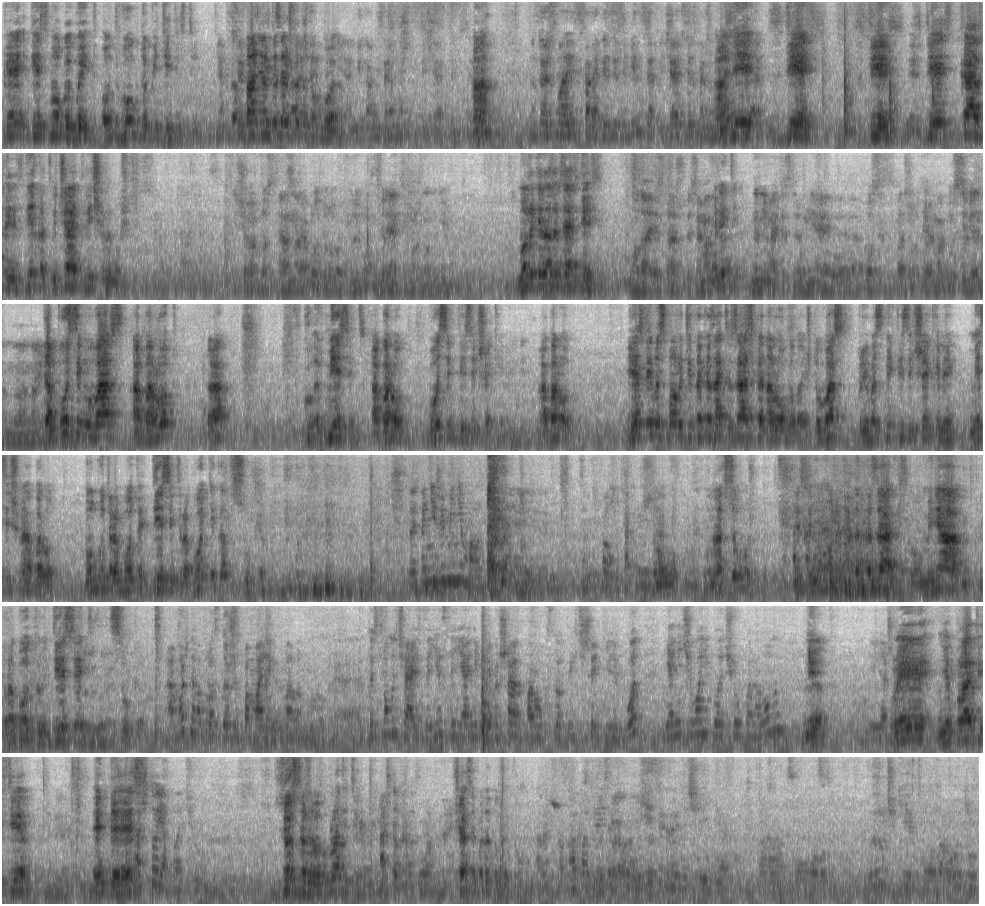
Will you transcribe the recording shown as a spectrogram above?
Окей? Здесь могут быть от 2 до 50. Нет, это всё Компания ЛТД что-то другое. Они, они своим имуществом отвечают. А? Ну, то есть, смотрите, когда физлицы и бизнесы отвечают все Они здесь, здесь, и здесь, каждый из них отвечает личным имуществом. Еще вопрос, а на работу в любом варианте можно нанимать? Можете даже взять здесь. Ну да, я спрашиваю, то есть я могу Берите. нанимать, если у меня э, после то я могу себе на, на наем- Допустим, у вас оборот да, в, в месяц, оборот 8 тысяч шекелей. Оборот. Если вы сможете доказать израильская налоговая, что у вас при 8 тысяч шекелей месячный оборот, могут работать 10 работников, супер. Но это ниже минималки. э, Там не получится. Так нельзя. Ну, у нас все может быть. Если вы можете доказать, что у меня работают 10, супер. А можно вопрос тоже по маленькому, малому? Э, То есть получается, если я не превышаю порог 100 тысяч шекелей в год, я ничего не плачу по налогам? Нет. Вы не платите А НДС, что я плачу? Все остальное вы платите. А что? Сейчас я подойду к этому. Хорошо. А по третьей форме есть ограничения а, по выручке, по обороту?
